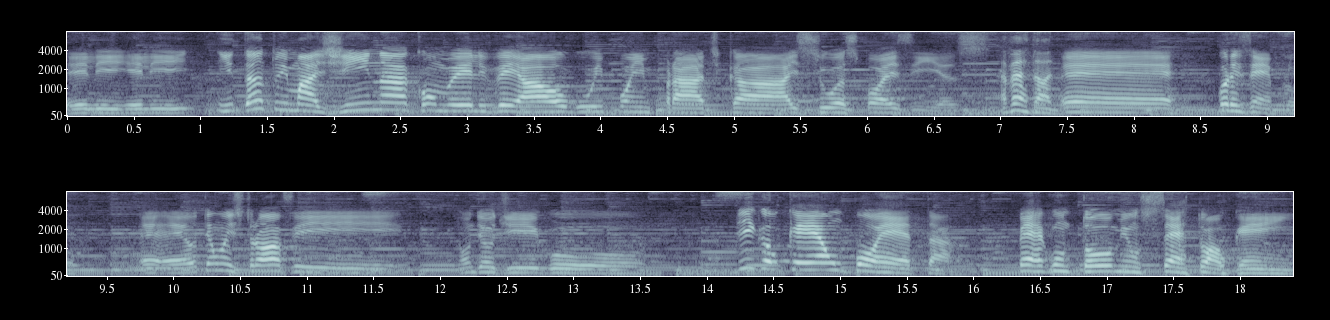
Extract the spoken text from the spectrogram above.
Ele, ele tanto imagina como ele vê algo e põe em prática as suas poesias. É verdade. É, por exemplo, é, eu tenho uma estrofe onde eu digo: Diga o que é um poeta, perguntou-me um certo alguém.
